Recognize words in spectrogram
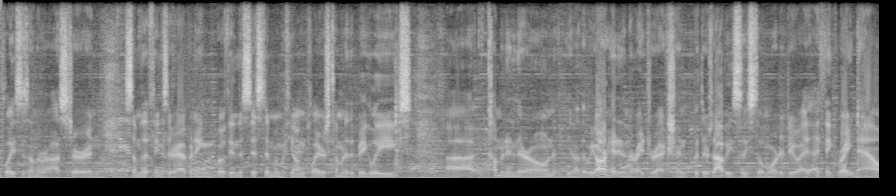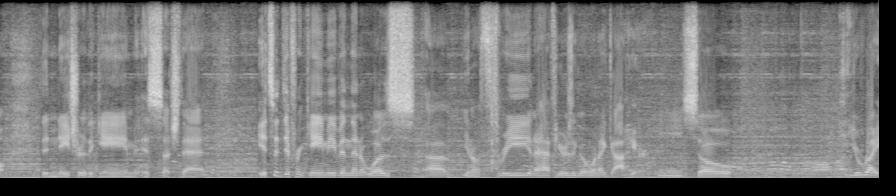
places on the roster, and some of the things that are happening both in the system and with young players coming to the big leagues, uh, coming in their own. You know, that we are headed in the right direction, but there's obviously still more to do. I, I think right now, the nature of the game is such that it's a different game even than it was, uh, you know, three and a half years ago when I got here. Mm-hmm. So you're right.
